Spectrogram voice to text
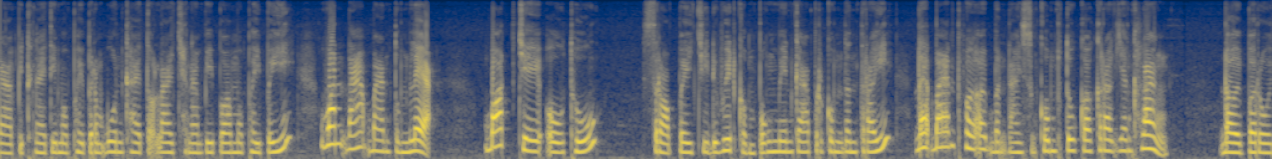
កាលពីថ្ងៃទី29ខែតុលាឆ្នាំ2022វ៉ាន់ដាបានទម្លាក់បទ JO2 ស្របពេលជីឌីវីតកំពុងមានការប្រគំតន្ត្រី ដែលបានធ្វើឲ្យបណ្ដាញសង្គមផ្ទុះកក្រោកយ៉ាងខ្លាំងដោយបរោល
